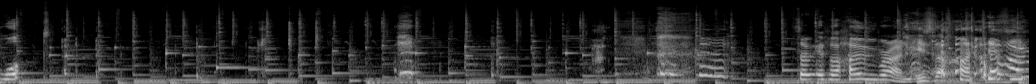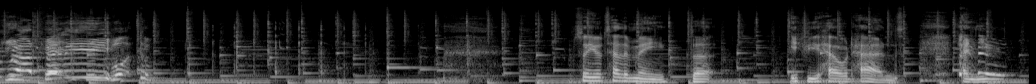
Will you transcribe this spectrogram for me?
what? so if a home run is the highest Home run, baby! what the? So you're telling me that if you held hands and you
